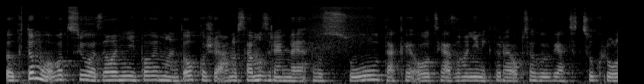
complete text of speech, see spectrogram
K tomu ovociu a zelenine poviem len toľko, že áno, samozrejme sú také ovocie a zeleniny, ktoré obsahujú viac cukru,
